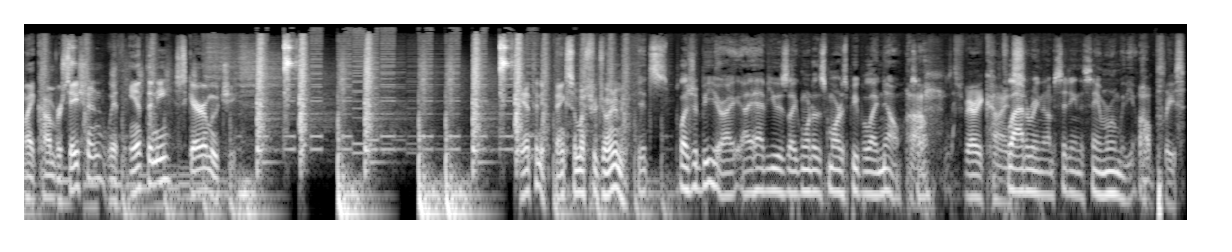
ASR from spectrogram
my conversation with Anthony Scaramucci. Anthony, thanks so much for joining me. It's a pleasure to be here. I, I have you as like one of the smartest people I know. So ah, oh, it's very kind. Flattering that I'm sitting in the same room with you. Oh, please.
